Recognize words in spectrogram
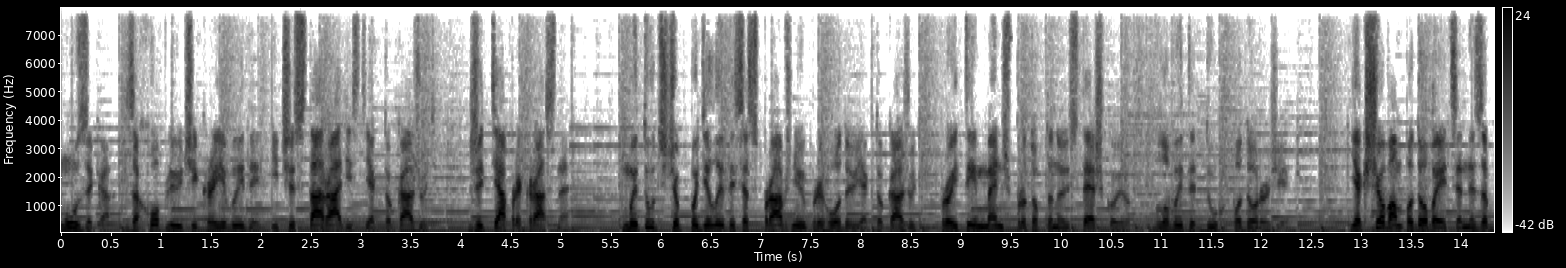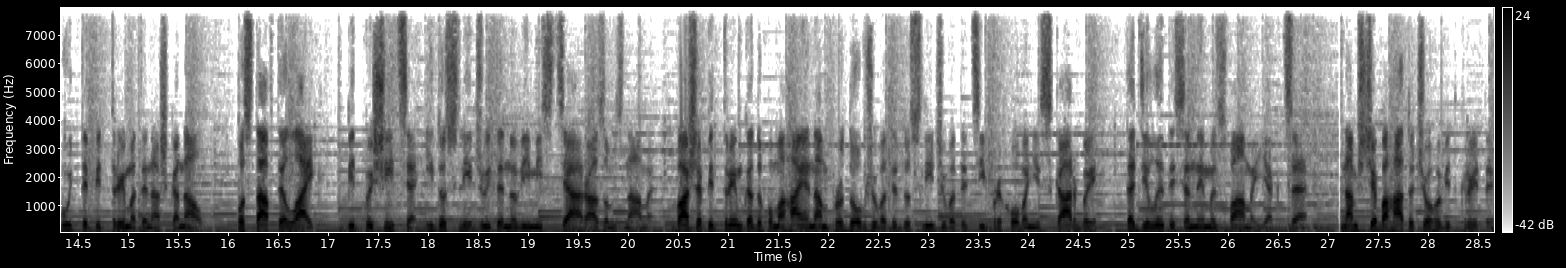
Музика, захоплюючі краєвиди і чиста радість, як то кажуть, життя прекрасне. Ми тут, щоб поділитися справжньою пригодою, як то кажуть, пройти менш протоптаною стежкою, вловити дух подорожі. Якщо вам подобається, не забудьте підтримати наш канал, поставте лайк, підпишіться і досліджуйте нові місця разом з нами. Ваша підтримка допомагає нам продовжувати досліджувати ці приховані скарби та ділитися ними з вами, як це. Нам ще багато чого відкрити.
